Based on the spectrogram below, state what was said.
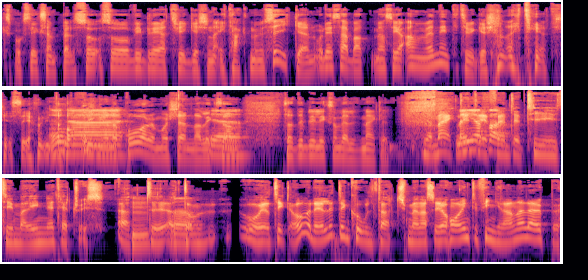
Xbox till exempel så, så vibrerar triggerserna i takt med musiken. Och det är så här bara att, men alltså jag använder inte triggerserna i Tetris, jag vill inte ha fingrarna på dem och känna liksom. Så att det blir liksom väldigt märkligt. Jag märkte Men det förrän typ tio timmar in i Tetris. Att, Mm. att de, och jag tyckte, åh det är lite cool touch, men alltså jag har inte fingrarna där uppe.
